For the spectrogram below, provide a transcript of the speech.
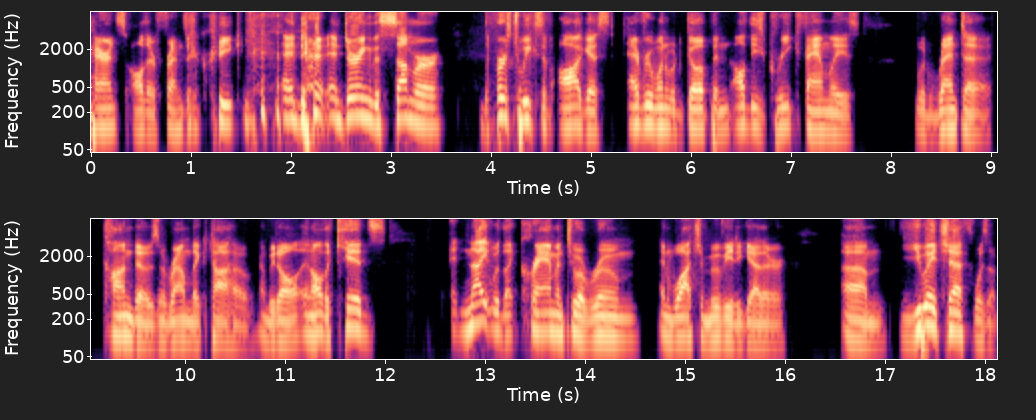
parents all their friends are Greek and and during the summer the first two weeks of August everyone would go up and all these Greek families would rent a condos around Lake Tahoe and we'd all and all the kids at night would like cram into a room and watch a movie together. Um, UHF was a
